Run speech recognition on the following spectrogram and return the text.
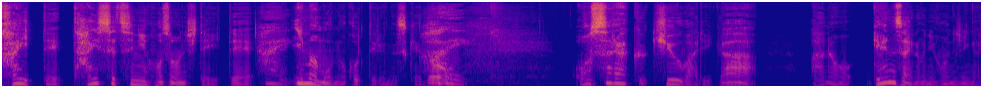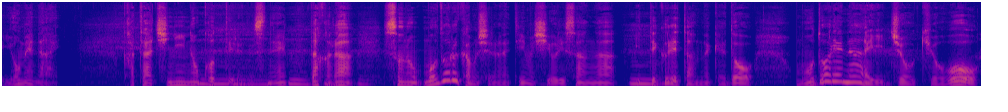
書いて大切に保存していてはい。今も残ってるんですけど、はい。おそらく9割があの現在の日本人が読めない形に残ってるんですね。だからその戻るかもしれないって今しおりさんが言ってくれたんだけど、戻れない状況を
